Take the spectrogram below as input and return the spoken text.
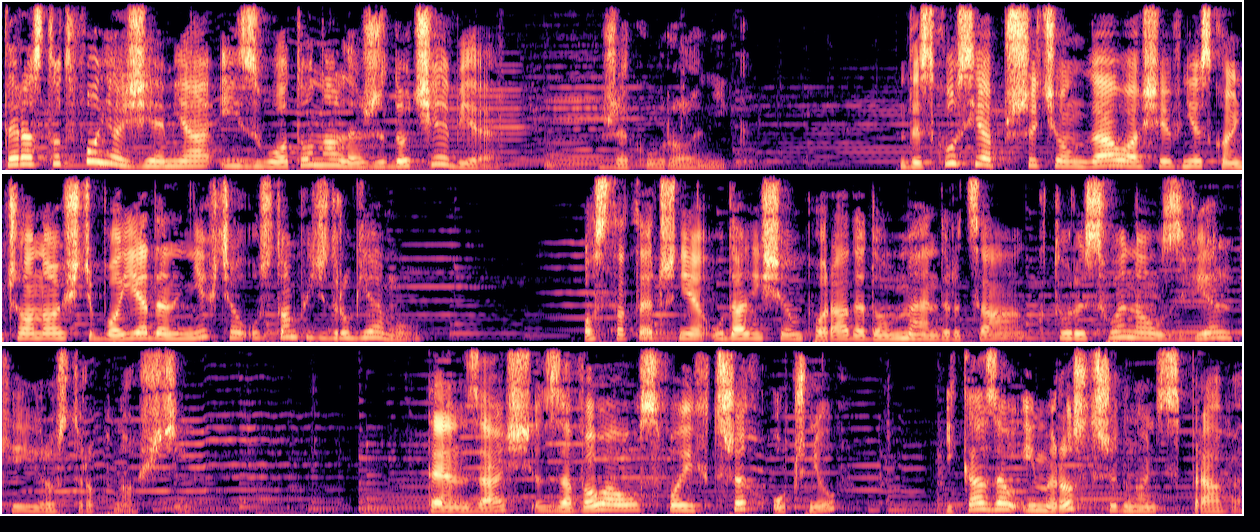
Teraz to twoja ziemia i złoto należy do ciebie, rzekł rolnik. Dyskusja przyciągała się w nieskończoność, bo jeden nie chciał ustąpić drugiemu. Ostatecznie udali się po radę do mędrca, który słynął z wielkiej roztropności. Ten zaś zawołał swoich trzech uczniów i kazał im rozstrzygnąć sprawę.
